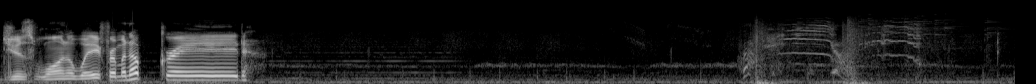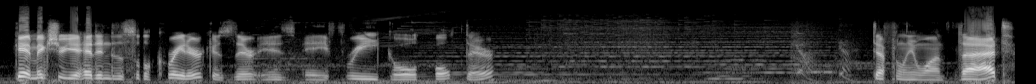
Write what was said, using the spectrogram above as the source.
Just one away from an upgrade. Okay, make sure you head into this little crater because there is a free gold bolt there. Definitely want that.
